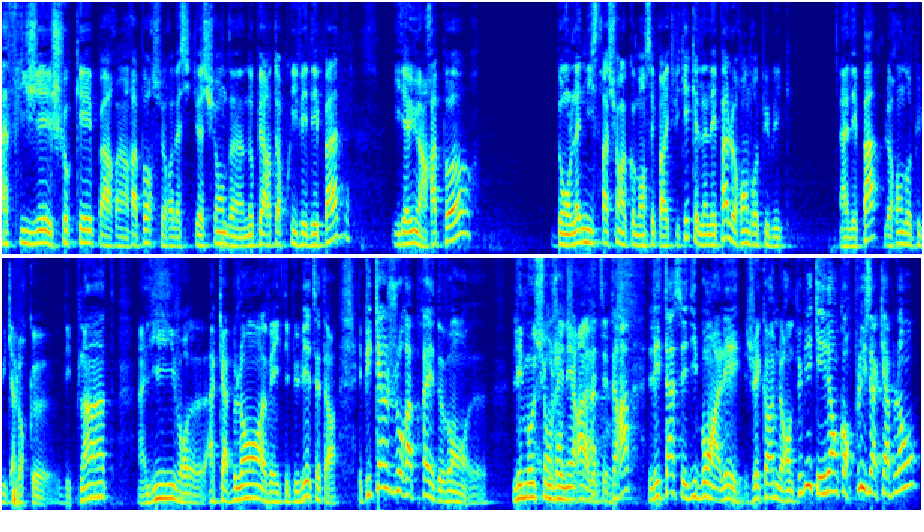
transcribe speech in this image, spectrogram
affligé et choqué par un rapport sur la situation d'un opérateur privé d'EHPAD. Il y a eu un rapport dont l'administration a commencé par expliquer qu'elle n'allait pas le rendre public n'allait pas le rendre public, alors que des plaintes, un livre euh, accablant avait été publié, etc. Et puis 15 jours après, devant euh, l'émotion générale, etc., l'État s'est dit, bon, allez, je vais quand même le rendre public, et il est encore plus accablant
